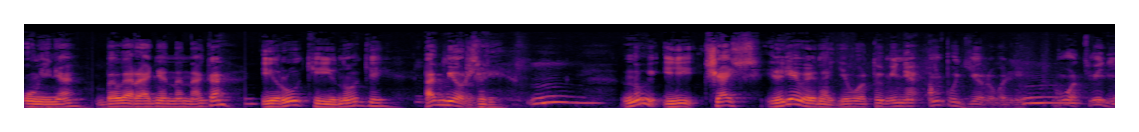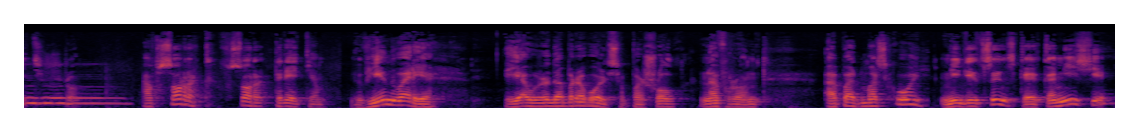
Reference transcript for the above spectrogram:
У меня была ранена нога, и руки, и ноги обмерзли. Ну и часть левой ноги вот у меня ампутировали. Вот, видите, что. А в 40, в 43-м, в январе, я уже добровольцем пошел на фронт. А под Москвой медицинская комиссия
